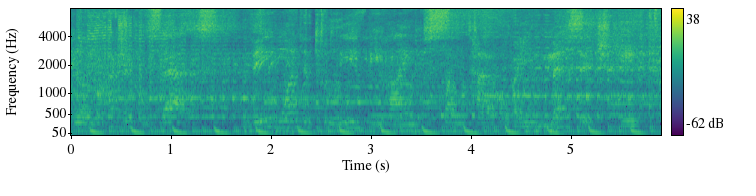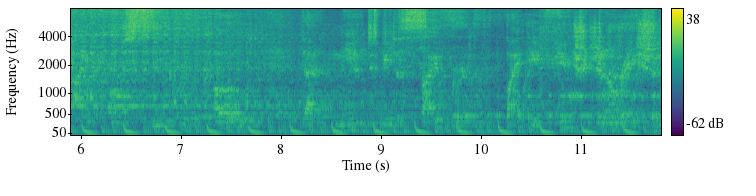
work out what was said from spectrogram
Technological status, they wanted to leave behind some type of a message, a type of secret code that needed to be deciphered by a future generation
